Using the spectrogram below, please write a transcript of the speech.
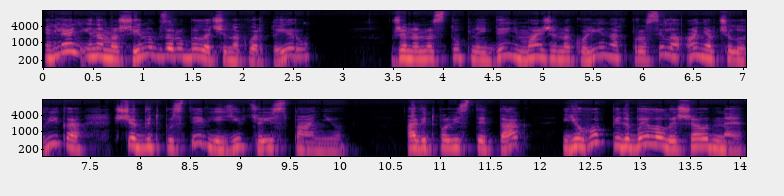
Глянь і на машину б заробила чи на квартиру. Вже на наступний день майже на колінах просила Аня в чоловіка, щоб відпустив її в цю Іспанію. А відповісти так його б підбило лише одне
